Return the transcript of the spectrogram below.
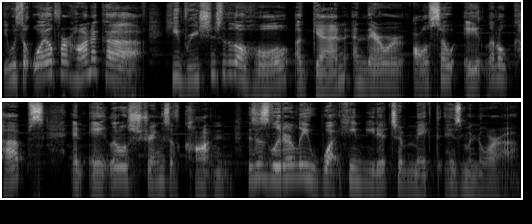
It was the oil for Hanukkah. He reached into the hole again, and there were also eight little cups and eight little strings of cotton. This is literally what he needed to make his menorah.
